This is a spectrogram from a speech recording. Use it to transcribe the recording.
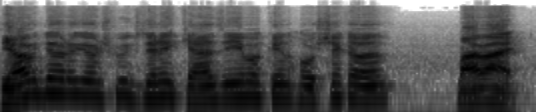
Diğer videoda görüşmek üzere. Kendinize iyi bakın. Hoşçakalın. Bay bay.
